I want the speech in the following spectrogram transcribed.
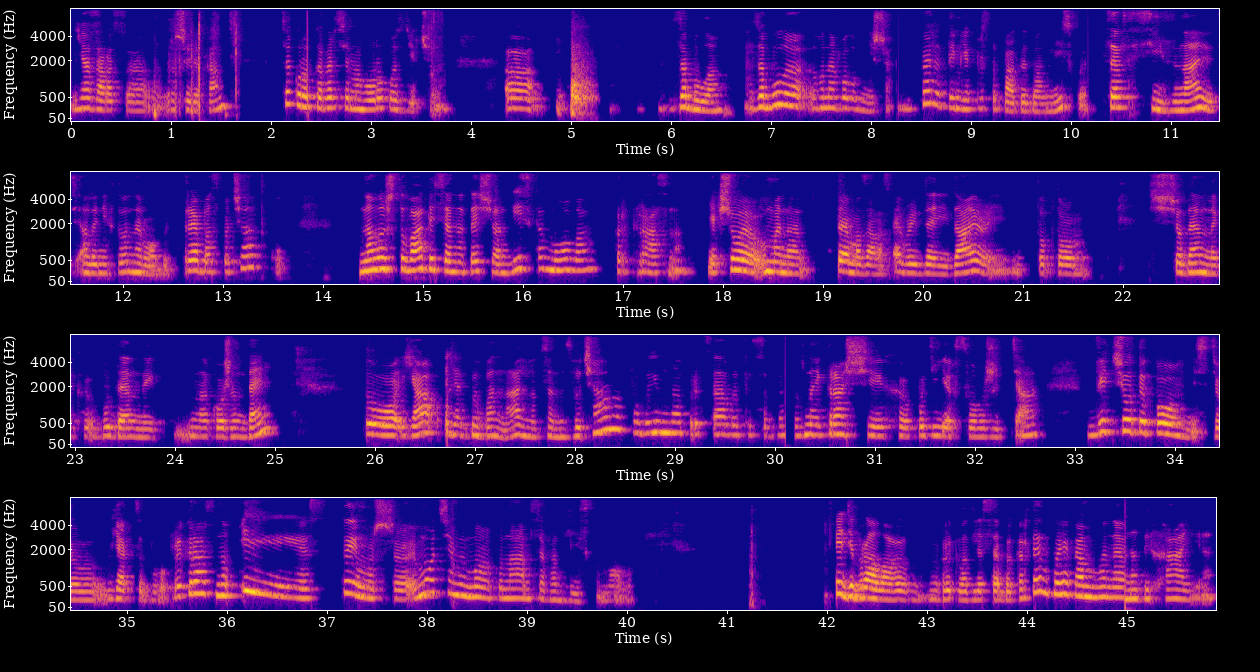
Я зараз а, розширю екран. Це коротка версія мого уроку з дівчиною. Забула. Забула найголовніше. Перед тим, як приступати до англійської, це всі знають, але ніхто не робить. Треба спочатку налаштуватися на те, що англійська мова прекрасна. Якщо у мене тема зараз Everyday Diary, тобто щоденник буденний на кожен день, то я, якби банально це не звучало, повинна представити себе в найкращих подіях свого життя, відчути повністю, як це було прекрасно, і з тими ж емоціями ми окунаємося в англійську мову. Підібрала, наприклад, для себе картинку, яка мене надихає.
